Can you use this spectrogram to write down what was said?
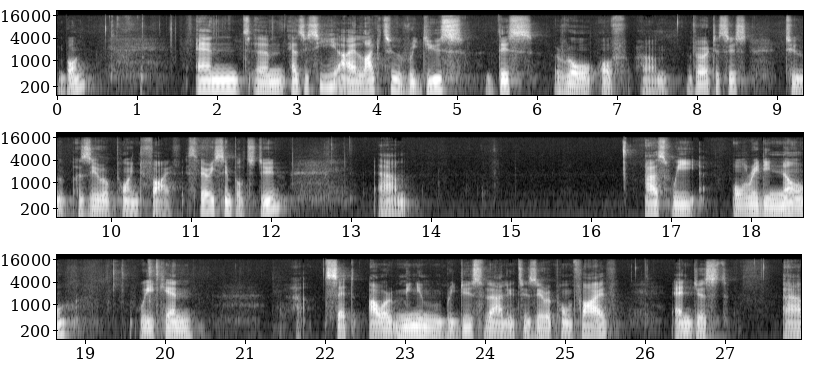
bone. And um, as you see I like to reduce this row of um, vertices to 0.5. It's very simple to do. Um, as we already know, we can uh, set our minimum reduce value to 0.5 and just uh,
